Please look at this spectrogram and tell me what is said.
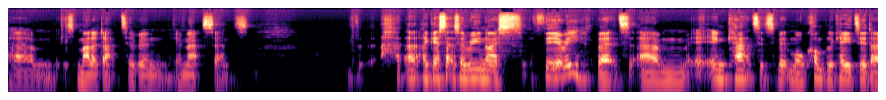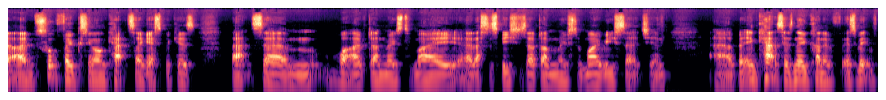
um, it's maladaptive in, in that sense. I guess that's a really nice theory, but um, in cats it's a bit more complicated. I, am sort of focusing on cats, I guess, because that's um, what I've done most of my. Uh, that's the species I've done most of my research in. Uh, but in cats, there's no kind of there's a bit of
